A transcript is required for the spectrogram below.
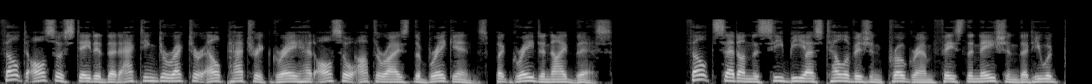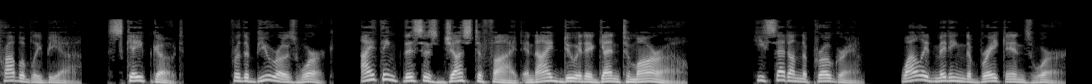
Felt also stated that Acting Director L. Patrick Gray had also authorized the break-ins, but Gray denied this. Felt said on the CBS television program Face the Nation that he would probably be a «scapegoat» for the Bureau's work. I think this is justified and I'd do it again tomorrow. He said on the program. While admitting the break-ins were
